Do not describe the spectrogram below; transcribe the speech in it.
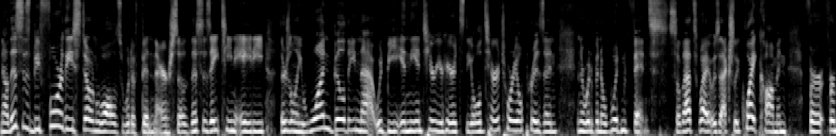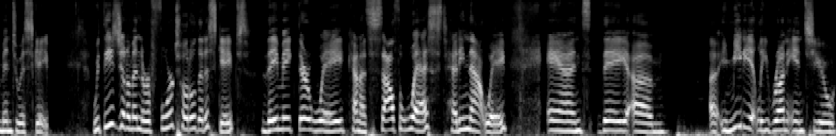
Now, this is before these stone walls would have been there. So, this is 1880. There's only one building that would be in the interior here. It's the old territorial prison, and there would have been a wooden fence. So, that's why it was actually quite common for, for men to escape. With these gentlemen, there were four total that escaped. They make their way kind of southwest, heading that way, and they um, uh, immediately run into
